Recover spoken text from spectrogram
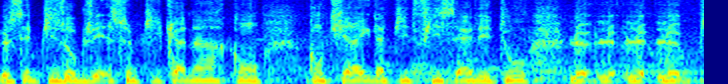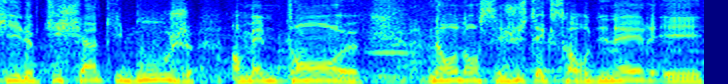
de ces petits objets, ce petit canard qu'on tirait avec la petite ficelle et tout, le, petit, le petit chien qui bouge en même temps. Euh, non, non, c'est juste extraordinaire et,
